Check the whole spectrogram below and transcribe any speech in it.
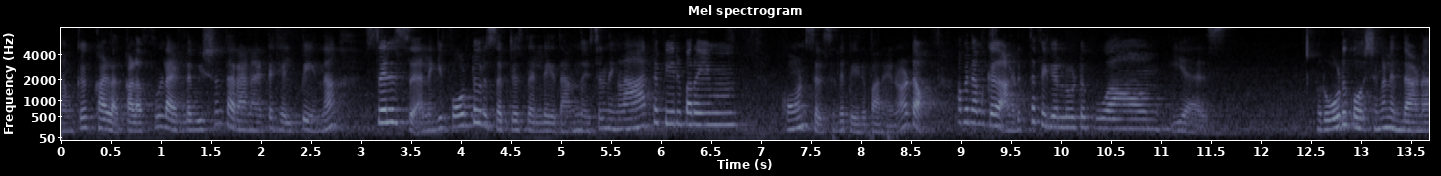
നമുക്ക് കളർ കളർഫുൾ ആയിട്ടുള്ള വിഷൻ തരാനായിട്ട് ഹെൽപ്പ് ചെയ്യുന്ന സെൽസ് അല്ലെങ്കിൽ ഫോട്ടോ റിസപ്റ്റർ സെൽ ഏതാണെന്ന് വെച്ചാൽ നിങ്ങൾ ആരുടെ പേര് പറയും? കോൺ സെൽസിന്റെ പേര് പറയണം കേട്ടോ. അപ്പോൾ നമുക്ക് അടുത്ത ഫിഗറിലോട്ട് പോവാം. യെസ് റോഡ് കോശങ്ങൾ എന്താണ്?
